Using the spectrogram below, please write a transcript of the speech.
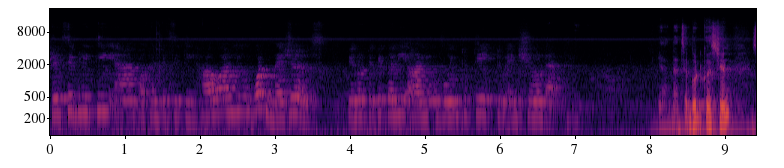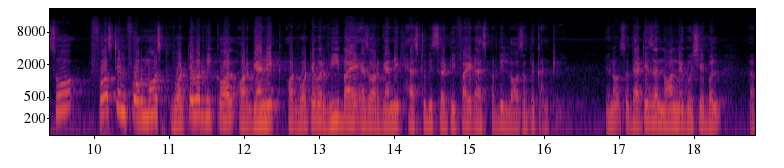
traceability and authenticity. How are you, what measures you know, typically are you going to take to ensure that thing? Yeah, that's a good question. So first and foremost, whatever we call organic or whatever we buy as organic has to be certified as per the laws of the country. You know, so that is a non-negotiable uh,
